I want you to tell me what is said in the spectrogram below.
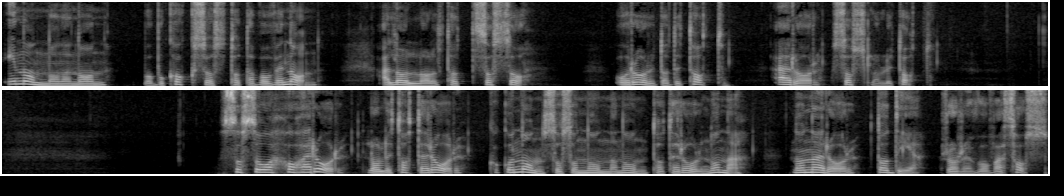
inonnonanon bobokoxos totavovenon alollol tot sosso oror dodetot error soslolutot. Soso hoharor lollitotteror, kokonon soso nonnanon nonna, nonnaror dode rorrevovasos.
